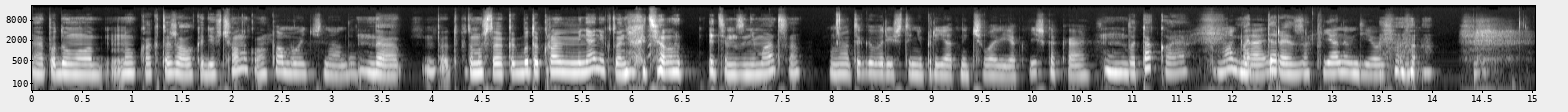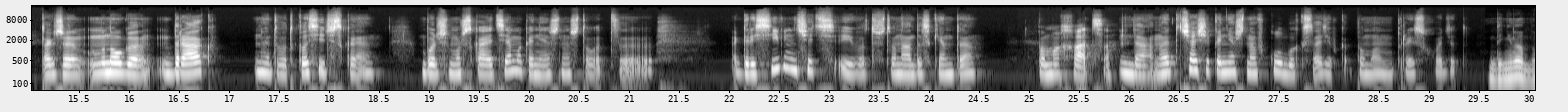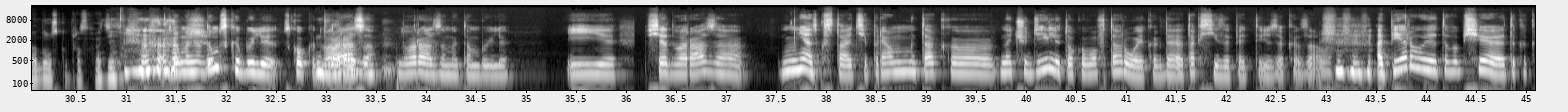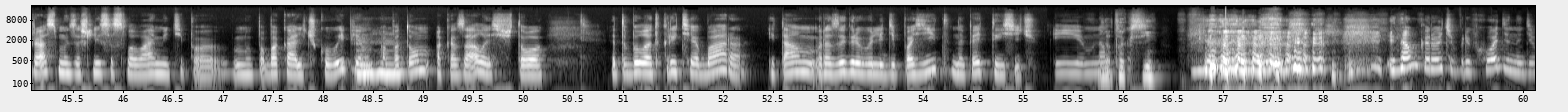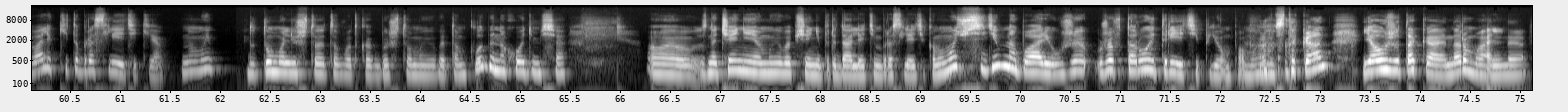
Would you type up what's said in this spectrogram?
Но я подумала, ну, как-то жалко девчонку. Помочь надо. Да, пот- потому что как будто кроме меня никто не хотел этим заниматься. Ну, а ты говоришь, ты неприятный человек. Видишь, какая? Вот такая. Мать Помогает Тереза. пьяным девочкам. Также много драк. Ну, это вот классическая, больше мужская тема, конечно, что вот э, агрессивничать и вот что надо с кем-то. Помахаться. Да, но это чаще, конечно, в клубах, кстати, по-моему, происходит. Да не надо на Думскую просто ходить. Да мы на Думской были сколько? Два, Два раза? Два раза мы там были. И все два раза... Нет, кстати, прям мы так э, начудили только во второй, когда я такси за пять тысяч заказала. А первый это вообще, это как раз мы зашли со словами, типа, мы по бокальчику выпьем, а потом оказалось, что это было открытие бара, и там разыгрывали депозит на пять тысяч. И нам На такси. и нам, короче, при входе надевали какие-то браслетики. Ну, мы думали, что это вот как бы, что мы в этом клубе находимся. Э, Значения мы вообще не придали этим браслетикам. И мы сидим на баре, уже, уже второй, третий пьем, по-моему, стакан. Я уже такая, нормальная.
